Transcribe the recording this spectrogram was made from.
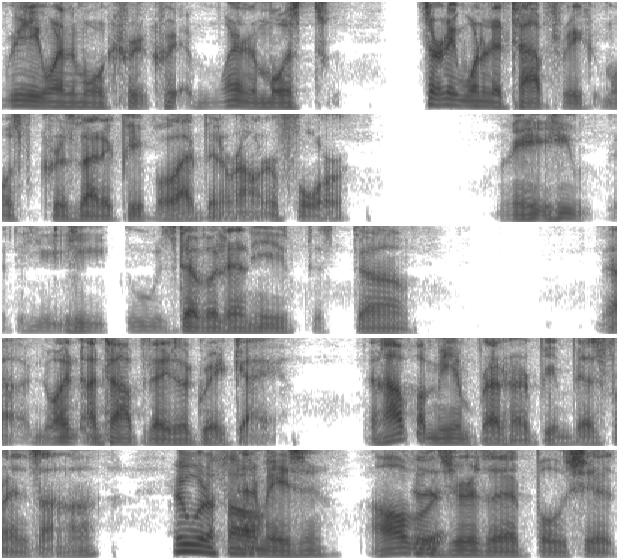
really one of the more one of the most certainly one of the top three most charismatic people I'd been around or four. I mean, he he he, he oozed evident. He just uh, uh, on, on top of that, he's a great guy. And how about me and Bret Hart being best friends? Uh huh. Who would have thought? That amazing. All those years of that bullshit.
